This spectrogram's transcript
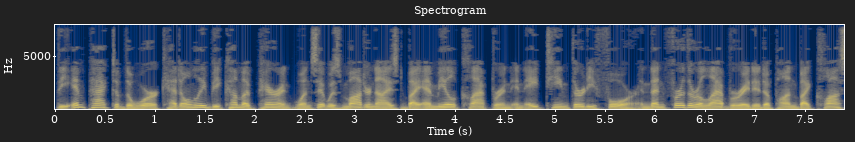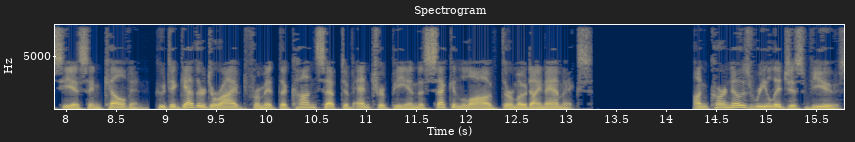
The impact of the work had only become apparent once it was modernized by Émile Clapeyron in 1834 and then further elaborated upon by Clausius and Kelvin, who together derived from it the concept of entropy and the second law of thermodynamics. On Carnot's religious views,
